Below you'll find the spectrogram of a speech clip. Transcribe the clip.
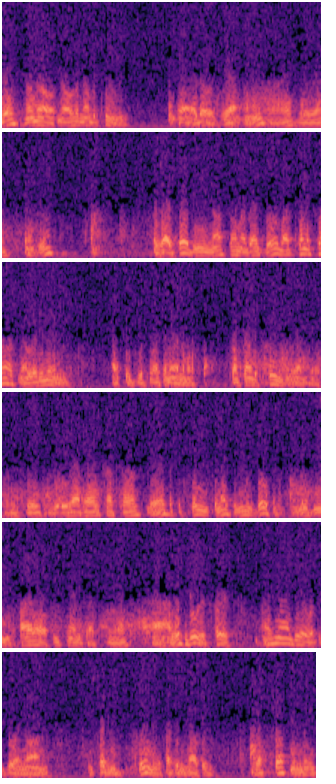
Yes? No, no, no, the number two. Yeah, those, yeah. Uh-huh. All right, here you are. Thank you. As I said, he knocked on my back door about 10 o'clock, and I let him in. Acted just like an animal. Some kind of crazy animal. Let me see. Did he have handcuffs on? Yeah, but the chain connecting him was broken. It made me file off each handcuff. Yeah. Uh, I wouldn't do it at first. I had no idea what was going on. He said he'd kill me if I didn't help him. Kept threatening me.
